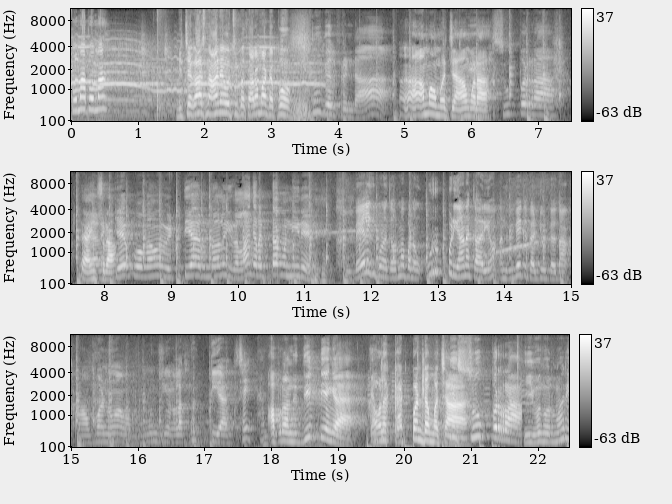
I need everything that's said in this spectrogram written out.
போமா போமா மிச்ச காசு நானே வச்சு இப்போ தரமாட்டேன் போ. கேர்ள் ஃப்ரெண்டா ஆமாம் மச்சான் ஆமாடா. சூப்பர்ரா. தேங்க்ஸ்டா கே போகாம வெட்டியா இருந்தாலும் இதெல்லாம் கரெக்டா பண்ணிடு வேலைக்கு போனதுக்கு அப்புறமா பண்ண உருப்படியான காரியம் அந்த விவேக கட்டி விட்டது தான். அவனும் அவன் மூஞ்சியும் நல்லா குட்டியா. சை அப்புறம் அந்த தீப்தி எங்க? அவளை கட் பண்ணிட்டேன் மச்சான். சூப்பர்ரா. இவங்க ஒரு மாதிரி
